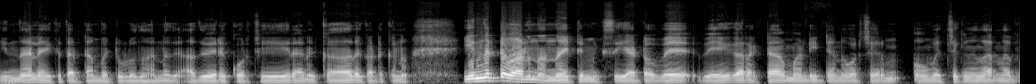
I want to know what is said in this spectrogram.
എന്നാലേ അതിലേക്ക് തട്ടാൻ പറ്റുള്ളൂ എന്ന് പറഞ്ഞത്. അതുവരെ കുറച്ച് നേരം അനക്കാതെ കിടക്കണം. എന്നിട്ട് വേണം നന്നായിട്ട് മിക്സ് ചെയ്യാം കേട്ടോ. വേ വേഗ കറക്റ്റാകാൻ വേണ്ടിയിട്ടാണ് കുറച്ച് നേരം വെച്ചേക്കുന്നതെന്ന് വെച്ചേക്കുന്നത് പറഞ്ഞത്.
